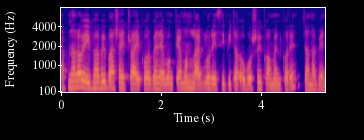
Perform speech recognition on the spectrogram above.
আপনারাও এইভাবে বাসায় ট্রাই করবেন এবং কেমন লাগল রেসিপিটা অবশ্যই কমেন্ট করে জানাবেন।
